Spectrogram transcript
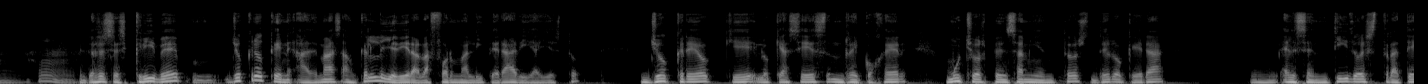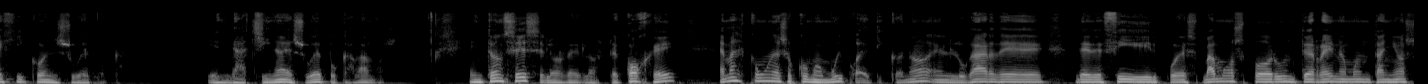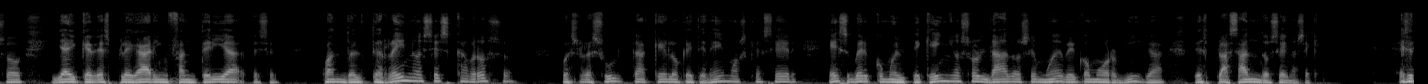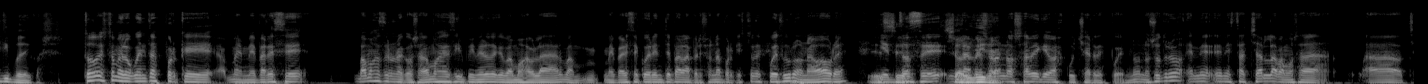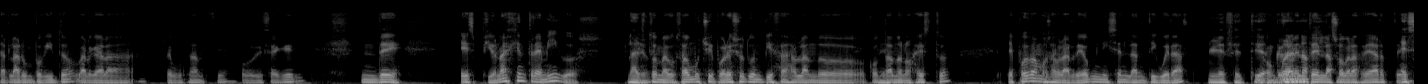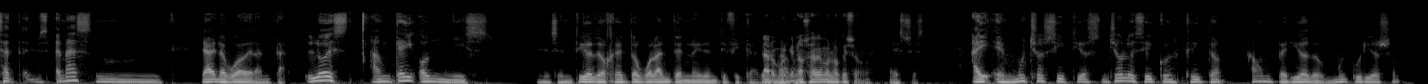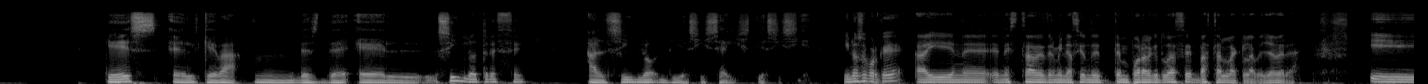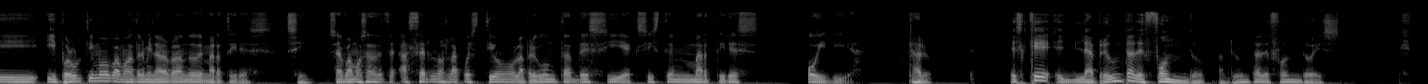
Entonces escribe, mm, yo creo que además, aunque él le diera la forma literaria y esto, yo creo que lo que hace es recoger muchos pensamientos de lo que era mm, el sentido estratégico en su época. En la China de su época, vamos. Entonces los, re- los recoge, además como eso como muy poético, ¿no? En lugar de, de decir, pues vamos por un terreno montañoso y hay que desplegar infantería, cuando el terreno es escabroso, pues resulta que lo que tenemos que hacer es ver cómo el pequeño soldado se mueve como hormiga, desplazándose, no sé qué. Ese tipo de cosas. Todo esto me lo cuentas porque me parece... Vamos a hacer una cosa, vamos a decir primero de qué vamos a hablar. Me parece coherente para la persona porque esto después dura una hora y entonces la persona no sabe qué va a escuchar después, ¿no? Nosotros en, en esta charla vamos a, a charlar un poquito, valga la redundancia, como dice aquel, de espionaje entre amigos. Claro. Esto me ha gustado mucho y por eso tú empiezas hablando, contándonos esto. Después vamos a hablar de ovnis en la antigüedad, Efectivamente. concretamente en las obras de arte. Exacto. Además, mm, ya lo puedo adelantar. Lo es, aunque hay ovnis, en el sentido de objetos volantes no identificados. Claro, porque no sabemos lo que son. Eso es. Hay en muchos sitios, yo lo he circunscrito a un periodo muy curioso, que es el que va mm, desde el siglo XIII al siglo XVI, XVII. Y no sé por qué, ahí en, eh, en esta determinación de temporal que tú haces va a estar la clave, ya verás. Y, y por último vamos a terminar hablando de mártires. Sí. O sea, vamos a hace- hacernos la cuestión o la pregunta de si existen mártires hoy día. Claro. Es que eh, la pregunta de fondo, la pregunta de fondo es,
